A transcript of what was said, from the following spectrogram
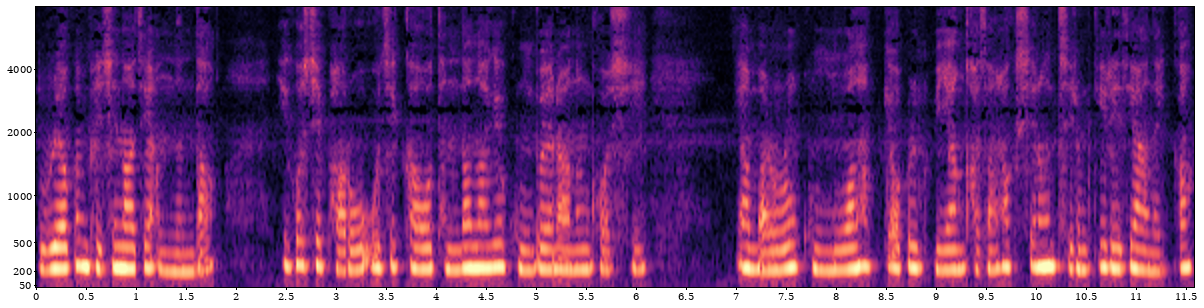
노력은 배신하지 않는다. 이것이 바로 우직하고 단단하게 공부해라는 것이야말로 공무 원 합격을 위한 가장 확실한 지름길이지 않을까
